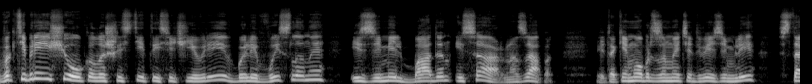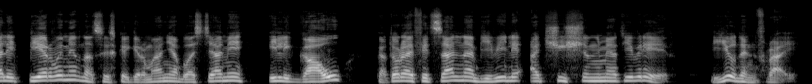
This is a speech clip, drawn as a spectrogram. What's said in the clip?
В октябре еще около 6 тысяч евреев были высланы из земель Баден и Саар на запад, и таким образом эти две земли стали первыми в нацистской Германии областями или Гау, которые официально объявили очищенными от евреев, Юденфрай.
